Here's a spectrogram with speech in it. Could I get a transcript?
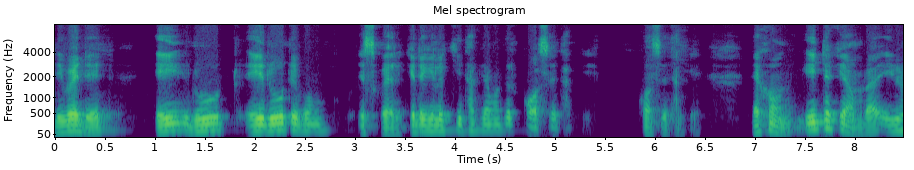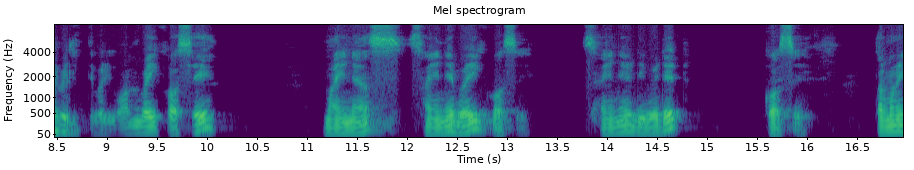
divided এই রুট এই রুট এবং স্কোয়ার কেটে গেলে কি থাকে আমাদের? কসে থাকে কসে থাকে। এখন এইটাকে আমরা এইভাবে লিখতে পারি one by cos A minus sine A by cos A sine A divided কসে তার মানে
